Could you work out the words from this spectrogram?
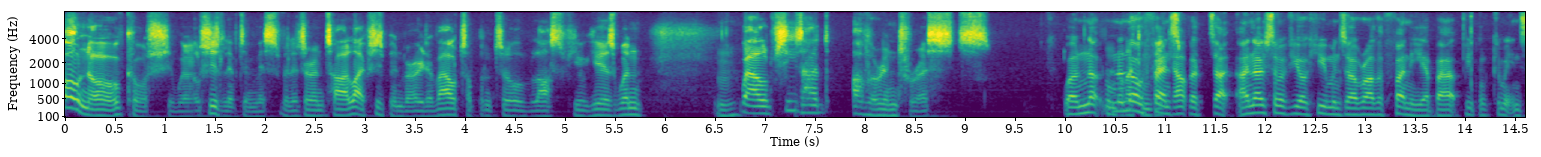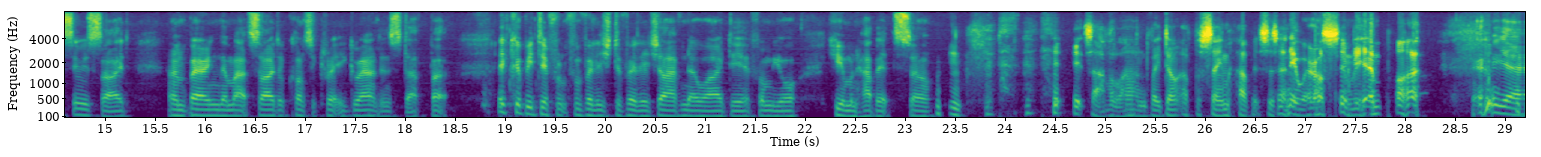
Oh no, of course she will. She's lived in this village her entire life. She's been very devout up until the last few years when, Mhm. well, she's had other interests. Well, no, no, no offense, but uh, I know some of your humans are rather funny about people committing suicide and burying them outside of consecrated ground and stuff. But it could be different from village to village. I have no idea from your human habits. So, it's Averland. They don't have the same habits as anywhere else in the Empire. yeah.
